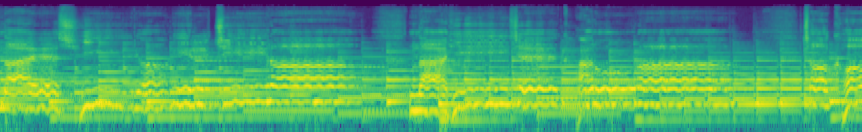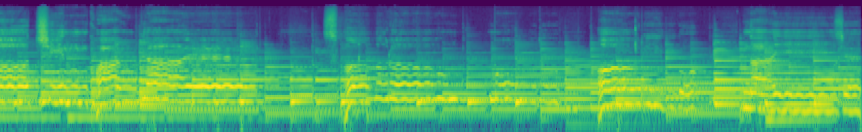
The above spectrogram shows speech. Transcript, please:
나의 시련일지라. 나 이제 가노라. 저 거친 광야에 서러 어리고 나 이제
